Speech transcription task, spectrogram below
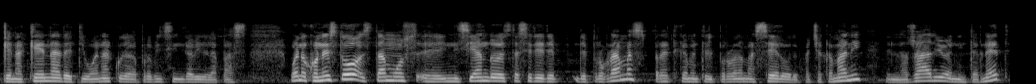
Quenaquena de Tihuanaco de la provincia de Ingavi de La Paz. Bueno, con esto estamos eh, iniciando esta serie de, programas, prácticamente el programa cero de Pachacamani, en la radio, en internet.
